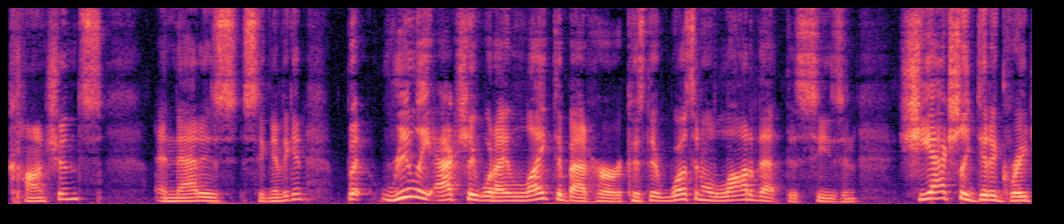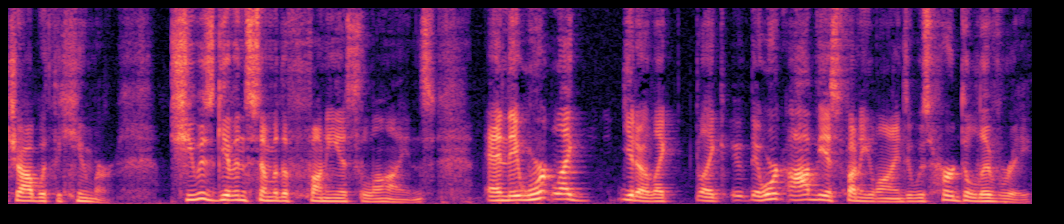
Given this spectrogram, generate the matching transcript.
conscience, and that is significant. But really, actually, what I liked about her, because there wasn't a lot of that this season, she actually did a great job with the humor. She was given some of the funniest lines, and they weren't like you know, like like they weren't obvious funny lines. It was her delivery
